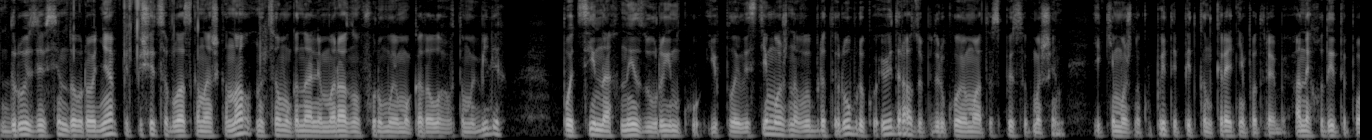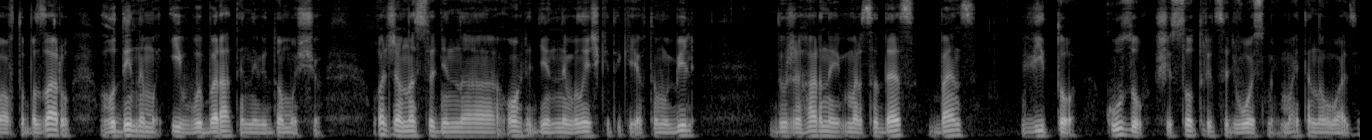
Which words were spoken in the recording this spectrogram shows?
Друзі, всім доброго дня. Підпишіться, будь ласка, на наш канал. На цьому каналі ми разом формуємо каталог автомобілів. По цінах низу ринку і в плейлисті можна вибрати рубрику і відразу під рукою мати список машин, які можна купити під конкретні потреби, а не ходити по автобазару годинами і вибирати невідомо що. Отже, у нас сьогодні на огляді невеличкий такий автомобіль, дуже гарний Mercedes-Benz Vito. Кузов 638. Майте на увазі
